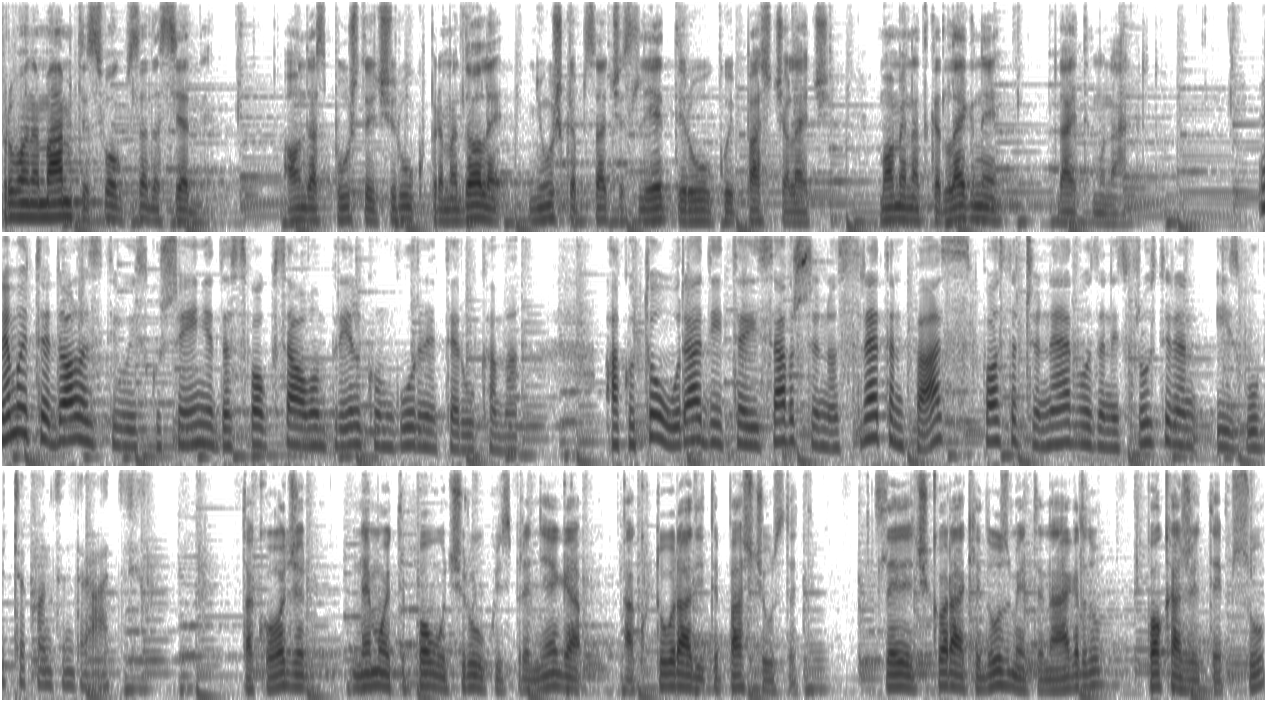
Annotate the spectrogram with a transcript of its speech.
Prvo namamite svog psa da sjedne, a onda spuštajući ruku prema dole, njuška psa će slijediti ruku i pas će leći. Moment kad legne, dajte mu nagradu. Nemojte dolaziti u iskušenje da svog psa ovom prilikom gurnete rukama. Ako to uradite i savršeno sretan pas, postaće nervozan, isfrustiran i izgubit će koncentraciju. Također, nemojte povući ruku ispred njega, ako to uradite, pas će ustati. Sljedeći korak je da uzmete nagradu, pokažete psu,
